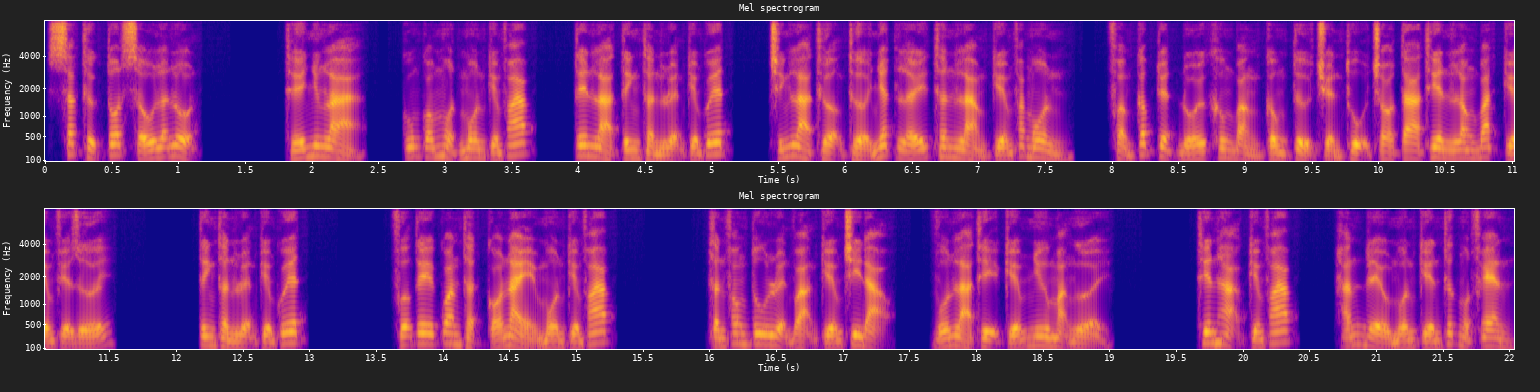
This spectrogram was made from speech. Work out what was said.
sắc thực tốt xấu lẫn lộn. Thế nhưng là, cũng có một môn kiếm pháp, tên là tinh thần luyện kiếm quyết, chính là thượng thừa nhất lấy thân làm kiếm pháp môn, phẩm cấp tuyệt đối không bằng công tử truyền thụ cho ta thiên long bắt kiếm phía dưới. Tinh thần luyện kiếm quyết. Phượng tê quan thật có nảy môn kiếm pháp. Thần phong tu luyện vạn kiếm chi đạo, vốn là thị kiếm như mạng người. Thiên hạ kiếm pháp, hắn đều muốn kiến thức một phen.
